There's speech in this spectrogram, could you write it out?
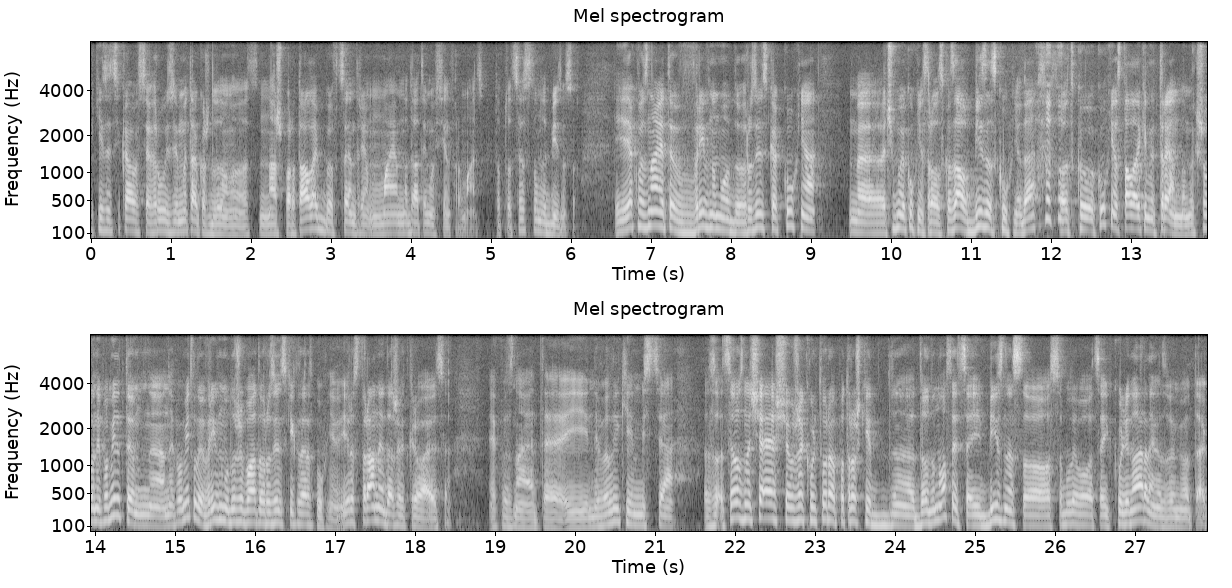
який зацікавився Грузією, ми також наш портал, якби в центрі маємо надати йому всю інформацію. Тобто це стосовно бізнесу. І як ви знаєте, в рівному грузинська кухня. е, Чому я кухня сразу сказав? Бізнес-кухня, да? От кухня стала яким трендом. Якщо ви не помітите, не помітили, в рівному дуже багато грузинських зараз кухнів. І ресторани навіть відкриваються, як ви знаєте, і невеликі місця. Це означає, що вже культура потрошки доноситься, і бізнес, особливо цей кулінарний, називаємо так,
